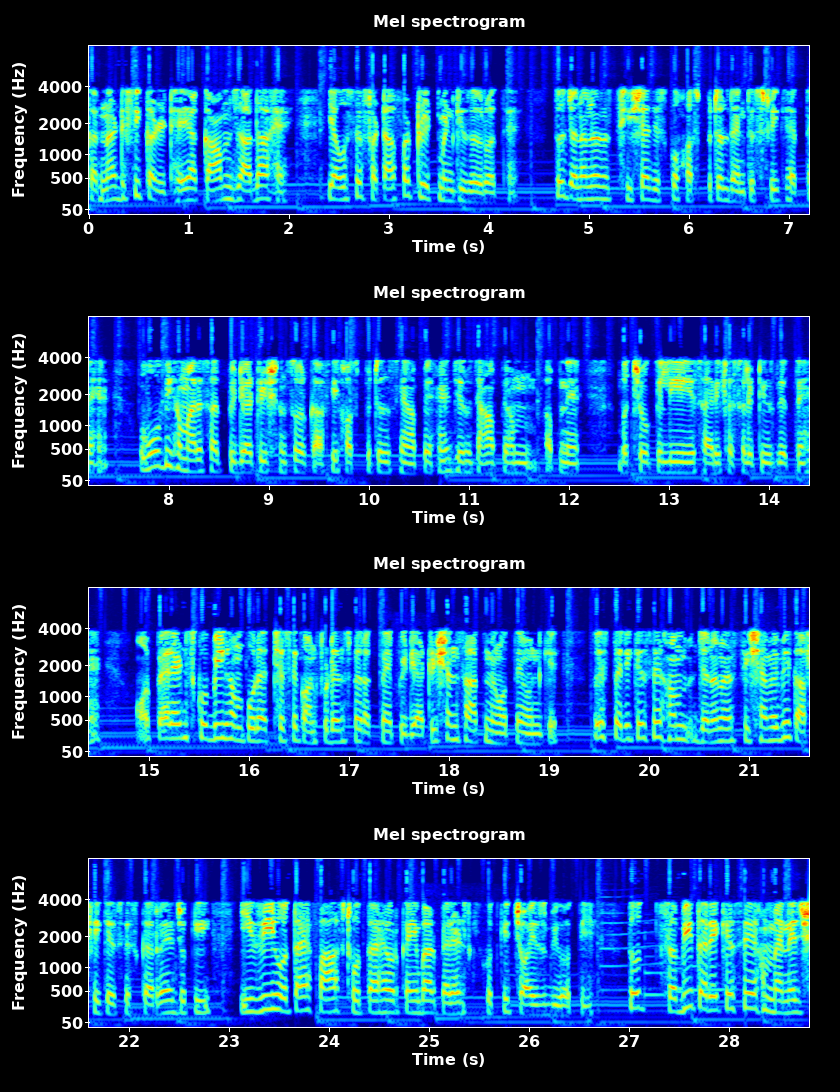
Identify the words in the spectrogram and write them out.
करना डिफ़िकल्ट है या काम ज़्यादा है या उसे फटाफट ट्रीटमेंट की ज़रूरत है तो जनरल अनेस्थीसिया जिसको हॉस्पिटल डेंटिस्ट्री कहते हैं, वो भी हमारे साथ पीडियाट्रिशियंस और काफ़ी हॉस्पिटल्स यहाँ पे हैं जहाँ पे हम अपने बच्चों के लिए ये सारी फैसिलिटीज़ देते हैं। और पेरेंट्स को भी हम पूरे अच्छे से कॉन्फिडेंस में रखते हैं पीडियाट्रिशियन साथ में होते हैं उनके। तो इस तरीके से हम जनरल अनेस्थीसिया में भी काफ़ी केसेस कर रहे हैं, जो कि इजी होता है फास्ट होता है और कई बार पेरेंट्स की खुद की चॉइस भी होती है। तो सभी तरीके से हम मैनेज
